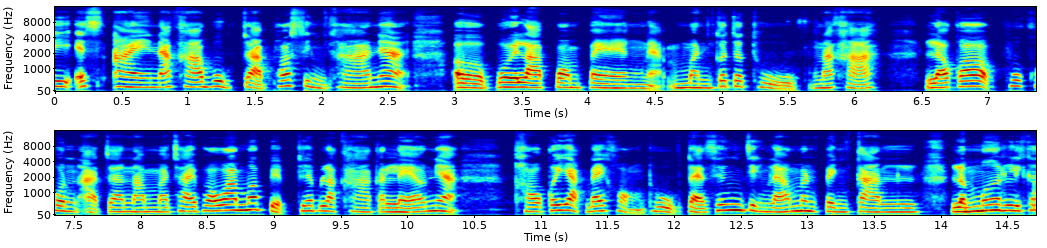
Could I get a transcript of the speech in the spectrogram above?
DSI นะคะ บุกจับเพราะสินค้าเนี่ยเอ่อเวลาปลอมแปลงเนี่ยมันก็จะถูกนะคะ แล้วก็ผู้คนอาจจะนำมาใช้เพราะว่าเมื่อเปรียบเทียบราคากันแล้วเนี่ยเขาก็อยากได้ของถูก แต่ซึ่งจริงแล้วมันเป็นการละเมิดลิข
